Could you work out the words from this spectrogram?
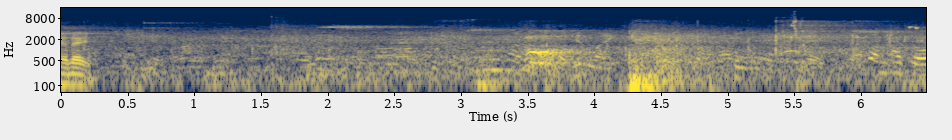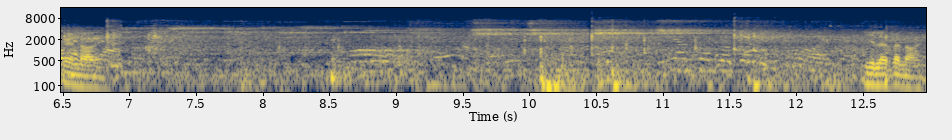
And eight. แน่นอนนี่แล้วก็นอน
